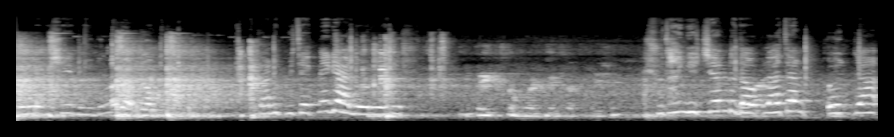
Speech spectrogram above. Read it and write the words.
Böyle bir şey duydum. Adam yok. Garip bir tekne geldi oraya dur. Şuradan geçeceğim de da- zaten ya,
